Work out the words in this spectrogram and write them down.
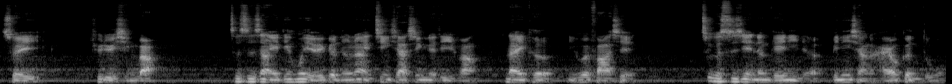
所以，去旅行吧，这世上一定会有一个能让你静下心的地方。那一刻，你会发现，这个世界能给你的比你想的还要更多。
